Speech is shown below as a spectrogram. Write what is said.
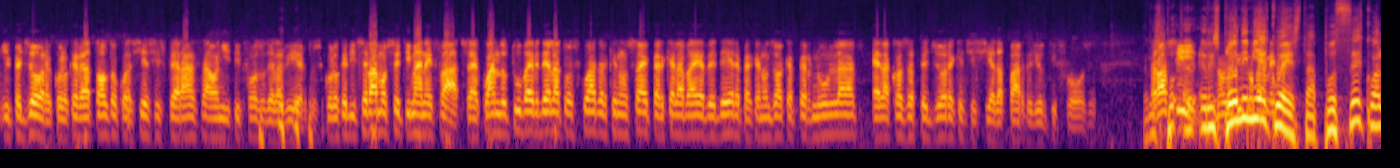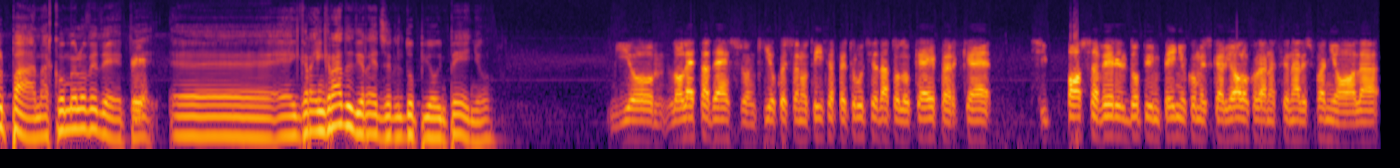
il peggiore, quello che aveva tolto qualsiasi speranza a ogni tifoso della Virtus, quello che dicevamo settimane fa, cioè quando tu vai a vedere la tua squadra che non sai perché la vai a vedere, perché non gioca per nulla, è la cosa peggiore che ci sia da parte di un tifoso. Rispo- sì, eh, rispondimi a questa, Pozzecco Alpana, come lo vedete? Eh, è in grado di reggere il doppio impegno? Io l'ho letta adesso, anch'io questa notizia, Petrucci ha dato l'ok perché si possa avere il doppio impegno come Scariolo con la nazionale spagnola.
